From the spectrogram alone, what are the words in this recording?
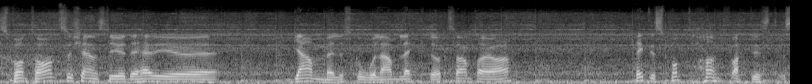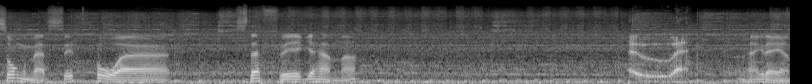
Spontant så känns det ju, det här är ju Gammelskolan Bläckdöds, antar jag. Tänkte spontant faktiskt sångmässigt på eh, Steffe i Gehenna. Den här grejen.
